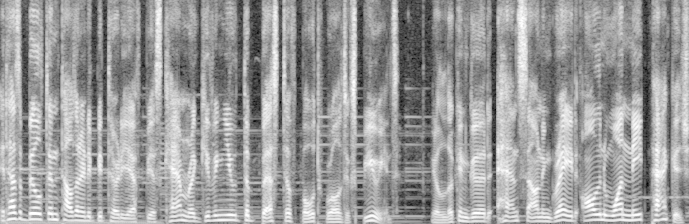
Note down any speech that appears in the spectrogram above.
It has a built-in 1080p 30fps camera giving you the best of both worlds experience. You're looking good and sounding great all in one neat package.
